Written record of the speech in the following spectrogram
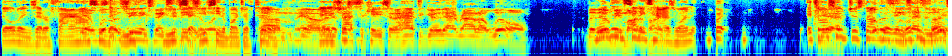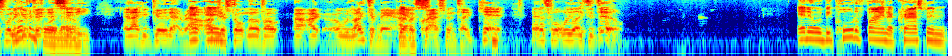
buildings that are firehouses Woodland that Phoenix makes you've, se- decent you've seen a bunch of too. Um, you know, And and, if just- that's the case, and I have to go that route, I will. But it'll Woodland Scenics has one, but it's also Yeah. just not what we're looking a for. nice looking for in though. the city, and I could go that route. And- I just don't know if I I, I would like to ma- have Yes. a craftsman type kit. And that's what we like to do. and it would be cool to find a craftsman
